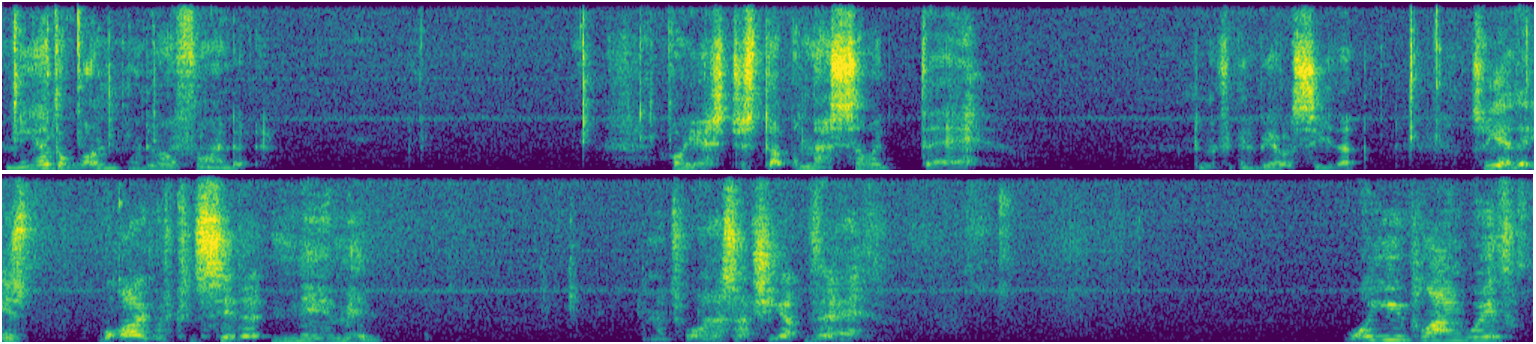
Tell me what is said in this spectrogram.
And the other one, where did I find it? Oh yes, just up on that side there. Don't know if you're going to be able to see that. So yeah, that is what I would consider near min. That's why that's actually up there. What are you playing with?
